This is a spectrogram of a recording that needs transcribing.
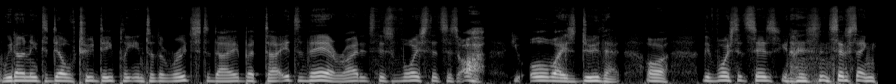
We don't need to delve too deeply into the roots today, but uh, it's there, right? It's this voice that says, Oh, you always do that. Or the voice that says, you know, instead of saying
